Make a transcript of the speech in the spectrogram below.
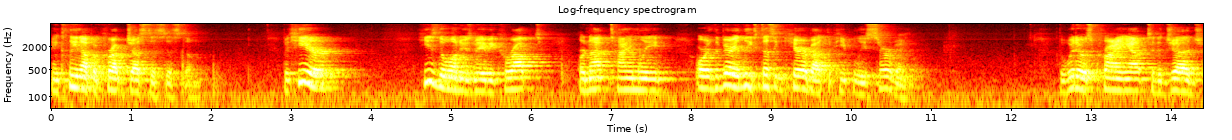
and clean up a corrupt justice system. But here, he's the one who's maybe corrupt or not timely, or at the very least doesn't care about the people he's serving. The widow is crying out to the judge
